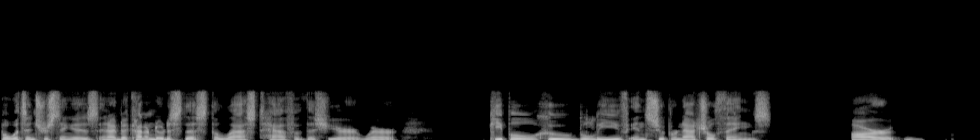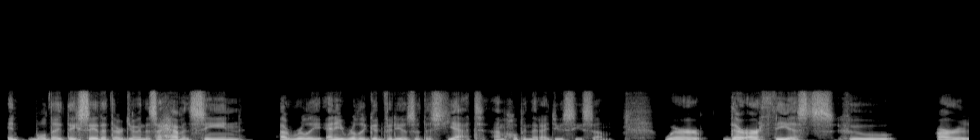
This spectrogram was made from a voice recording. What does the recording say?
But what's interesting is, and I've kind of noticed this the last half of this year, where people who believe in supernatural things are well they, they say that they're doing this. I haven't seen a really any really good videos of this yet. I'm hoping that i do see some where there are theists who are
